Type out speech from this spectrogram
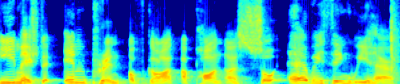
image, the imprint of God upon us. So everything we have,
